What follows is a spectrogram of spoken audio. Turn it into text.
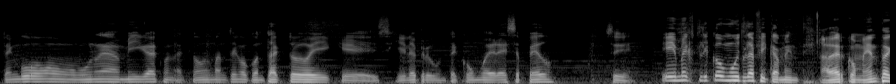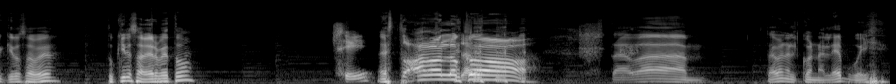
tengo una amiga con la que aún mantengo contacto y que sí le pregunté cómo era ese pedo. Sí. Y me explicó muy gráficamente. A ver, comenta, quiero saber. ¿Tú quieres saber, Beto? Sí. ¡Es todo, loco! Estaba. Estaba en el Conalep, güey.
